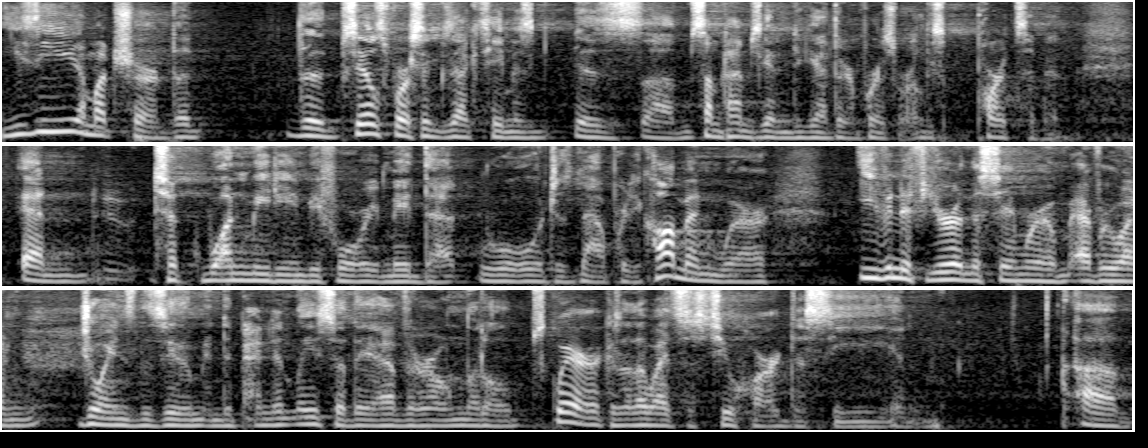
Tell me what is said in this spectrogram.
easy. I'm not sure. The, the Salesforce exec team is, is um, sometimes getting together in person, or at least parts of it. And took one meeting before we made that rule, which is now pretty common, where even if you're in the same room, everyone joins the Zoom independently, so they have their own little square, because otherwise it's too hard to see. And um,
